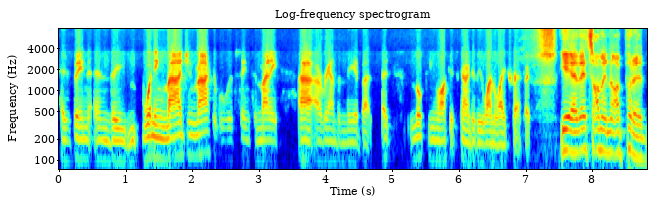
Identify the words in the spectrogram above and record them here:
has been in the winning margin market, where we've seen some money uh, around them there, but it's looking like it's going to be one-way traffic. Yeah, that's. I mean, I put a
